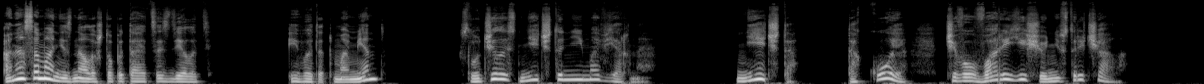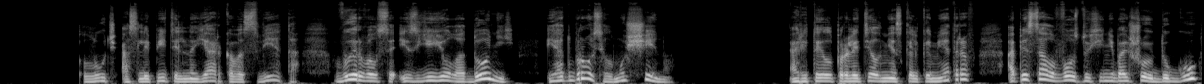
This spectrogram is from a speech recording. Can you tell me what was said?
Она сама не знала, что пытается сделать. И в этот момент случилось нечто неимоверное. Нечто такое, чего Варя еще не встречала. Луч ослепительно яркого света вырвался из ее ладоней и отбросил мужчину. Аритейл пролетел несколько метров, описал в воздухе небольшую дугу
